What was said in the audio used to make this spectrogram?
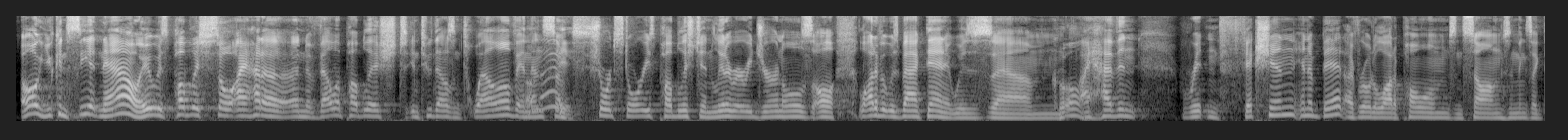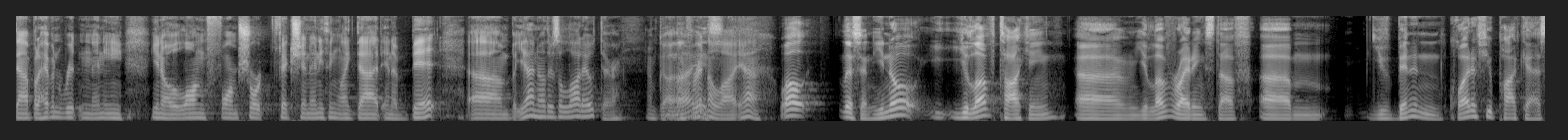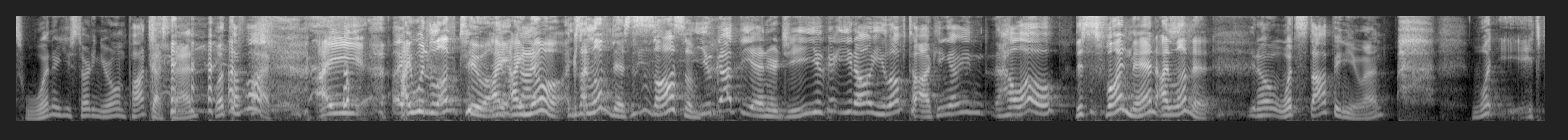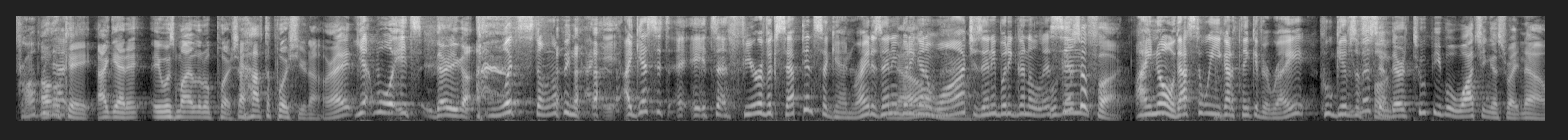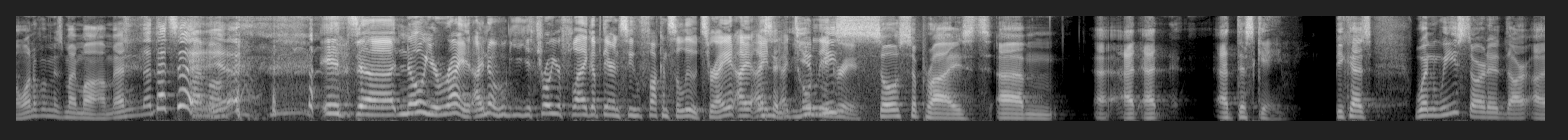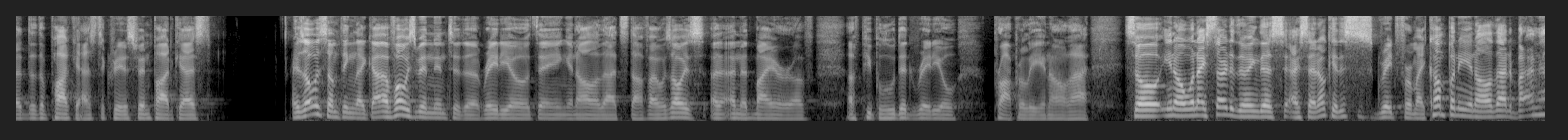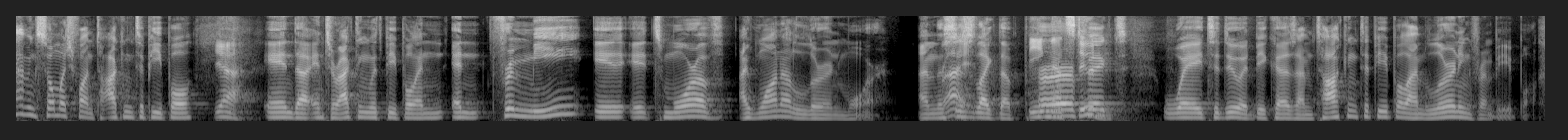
Oh, you can see it now. It was published. So I had a, a novella published in 2012, and then some short stories published in literary journals. All a lot of it was back then. It was um, Cool. I haven't written fiction in a bit. I've wrote a lot of poems and songs and things like that, but I haven't written any, you know, long form short fiction, anything like that in a bit. Um, but yeah, no, there's a lot out there. I've got, I've written a lot. Yeah. Well, listen, you know, you love talking, um, you love writing stuff. Um, you've been in quite a few podcasts. When are you starting your own podcast, man? what the fuck? I I would love to. I, I know because I love this. This is awesome. You got the energy. You got, you know, you love talking. I mean, hello. This is fun, man. I love it. You know, what's stopping you, man? What? It's probably Oh, that. okay, I get it. It was my little push. I have to push you now, right? Yeah. Well, it's There you go. what's stopping. I, I guess it's it's a fear of acceptance again, right? Is anybody No, gonna watch? Is anybody gonna listen? Who gives a fuck? I know. That's the way you got to think of it, right? Who gives a Listen, fuck? there are two people watching us right now. One of them is my mom, and that's it. Mom. yeah? It's uh no, you're right. I know. Who you throw your flag up there and see who fucking salutes, right? I Listen, I, I you'd totally be agree. so surprised um, at, at at this game because when we started our uh, the, the podcast, the Creative Spin podcast, there's always something like I've always been into the radio thing and all of that stuff. I was always a, an admirer of of people who did radio properly and all that. So, you know, when I started doing this, I said, okay, this is great for my company and all of that, but I'm having so much fun talking to people Yeah. and uh, interacting with people and and for me it, it's more of i want to learn more and this is like the Being perfect way to do it because i'm talking to people i'm learning from people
